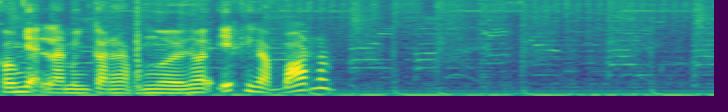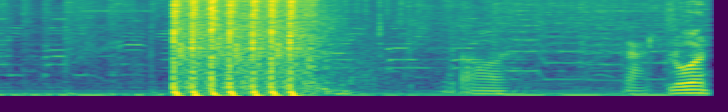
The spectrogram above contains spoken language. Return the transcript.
công nhận là mình toàn gặp người thôi, Ít khi gặp bot lắm. Rồi, Gạt luôn.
